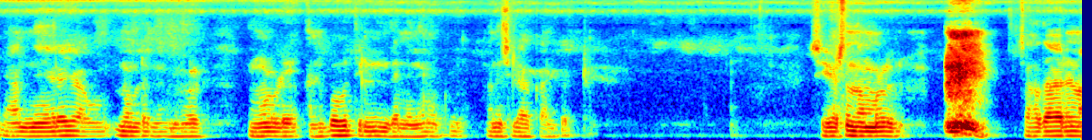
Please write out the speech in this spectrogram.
ഞാൻ നേരെയാവുന്നുണ്ടെന്ന് നിങ്ങൾ നിങ്ങളുടെ അനുഭവത്തിൽ നിന്ന് തന്നെ നിങ്ങൾക്ക് മനസ്സിലാക്കാൻ പറ്റും. ശേഷം നമ്മൾ സാധാരണ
